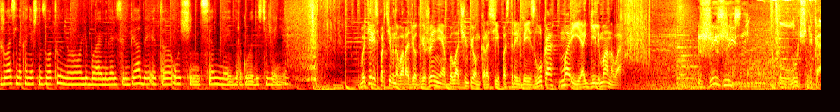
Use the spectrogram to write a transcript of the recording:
Желательно, конечно, золотую, но любая медаль с Олимпиады — это очень ценное и дорогое достижение. В эфире спортивного радиодвижения была чемпионка России по стрельбе из лука Мария Гильманова. Жизнь лучника.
